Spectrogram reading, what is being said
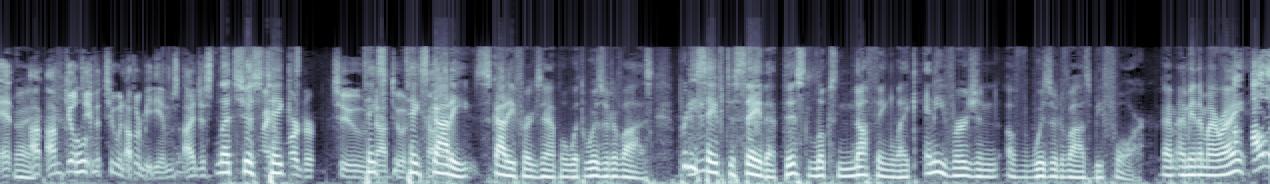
and Right. I'm, I'm guilty Well, of it too in other mediums. I just let's just take- harder to Take, not do it. take. Scotty, Scotty for example, with Wizard of Oz. Pretty Mm-hmm. safe to say that this looks nothing like any version of Wizard of Oz before. I, I mean, am I right? I'll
